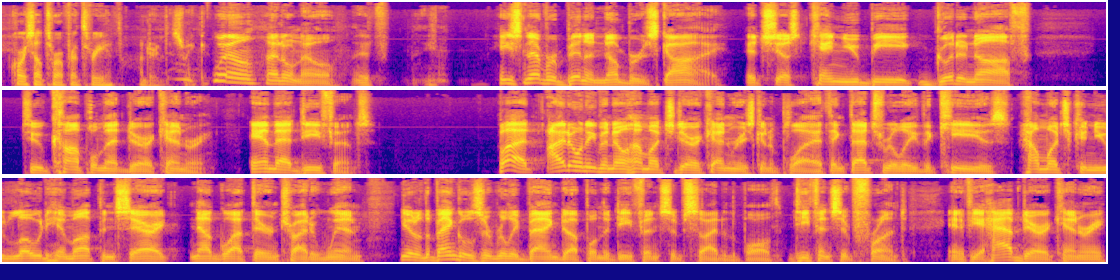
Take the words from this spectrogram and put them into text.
Of course, he'll throw for 300 this weekend. Well, I don't know. If he's never been a numbers guy. It's just can you be good enough to complement Derrick Henry and that defense? But I don't even know how much Derrick Henry's going to play. I think that's really the key is how much can you load him up and say, all right, now go out there and try to win. You know, the Bengals are really banged up on the defensive side of the ball, defensive front. And if you have Derrick Henry,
